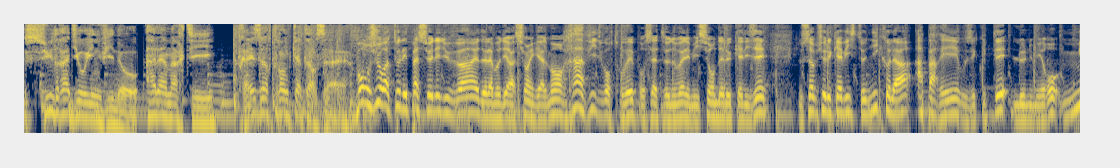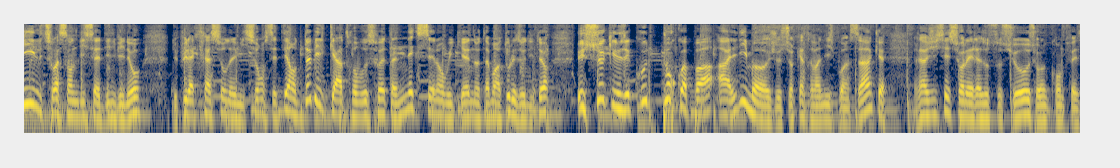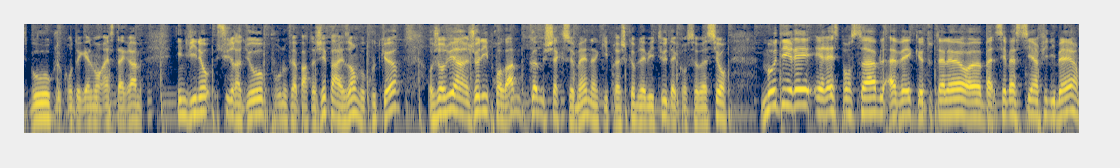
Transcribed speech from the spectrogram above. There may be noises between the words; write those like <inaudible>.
Sud Radio Invino, Alain Marty, 13h30, 14h. Bonjour à tous les passionnés du vin et de la modération également. Ravi de vous retrouver pour cette nouvelle émission délocalisée. Nous sommes chez le caviste Nicolas à Paris. Vous écoutez le numéro 1077 d'Invino. Depuis la création de l'émission, c'était en 2004. On vous souhaite un excellent week-end, notamment à tous les auditeurs et ceux qui nous écoutent, pourquoi pas, à Limoges sur 90.5. Réagissez sur les réseaux sociaux, sur le compte Facebook, le compte également Instagram Invino Sud Radio pour nous faire partager par exemple vos coups de cœur. Aujourd'hui, un joli programme, comme chaque semaine, hein, qui prêche comme d'habitude la consommation modérée et responsable avec euh, tout à l'heure euh, Sébastien Philibert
